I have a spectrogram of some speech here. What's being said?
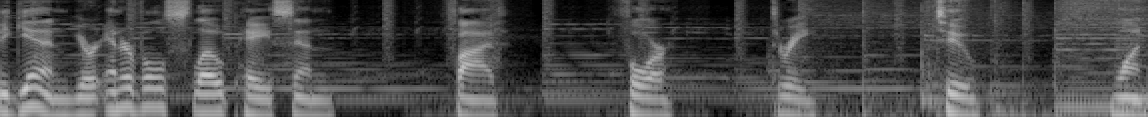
Begin your interval slow pace in five, four, three, two, one.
